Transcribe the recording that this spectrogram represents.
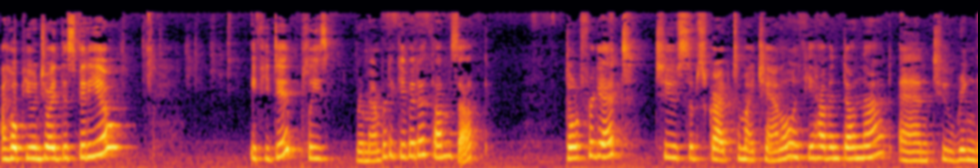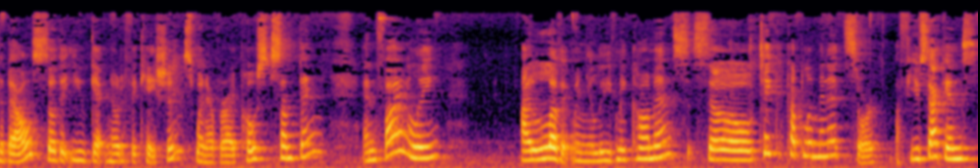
I hope you enjoyed this video. If you did, please remember to give it a thumbs up. Don't forget to subscribe to my channel if you haven't done that and to ring the bell so that you get notifications whenever I post something. And finally, I love it when you leave me comments. So take a couple of minutes or a few seconds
